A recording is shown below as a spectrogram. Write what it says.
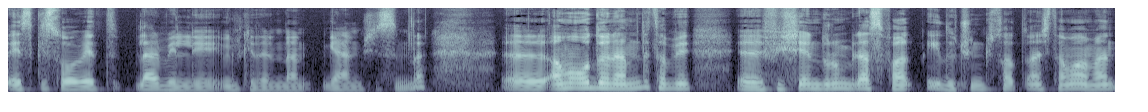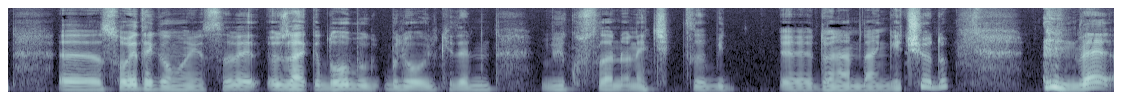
eski Sovyetler Birliği ülkelerinden gelmiş isimler. E, ama o dönemde tabii e, Fischer'in durum biraz farklıydı. Çünkü satranç tamamen e, Sovyet hegemonyası ve özellikle Doğu Blo- bloğu ülkelerinin büyük ustaların öne çıktığı bir e, dönemden geçiyordu. ve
